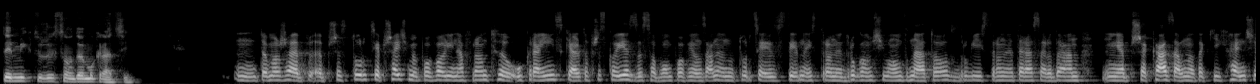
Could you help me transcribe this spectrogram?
tymi, którzy chcą demokracji. Mm, to może przez Turcję przejdźmy powoli na front ukraiński, ale to wszystko jest ze sobą powiązane. No, Turcja jest z jednej strony drugą siłą w NATO, z drugiej strony teraz Erdogan mm, przekazał no, taki chęć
